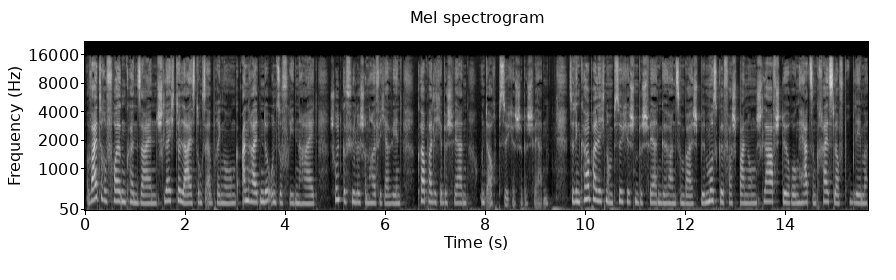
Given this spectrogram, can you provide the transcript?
Weitere Folgen können sein schlechte Leistungserbringung, anhaltende Unzufriedenheit, Schuldgefühle schon häufig erwähnt, körperliche Beschwerden und auch psychische Beschwerden. Zu den körperlichen und psychischen Beschwerden gehören zum Beispiel Muskelverspannungen, Schlafstörungen, Herz- und Kreislaufprobleme,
